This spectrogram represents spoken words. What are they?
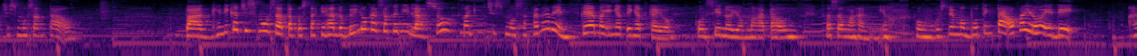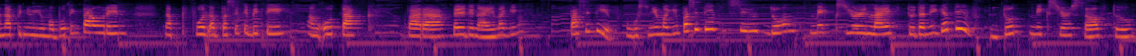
chismosang tao. Pag hindi ka chismosa tapos nakihalubilo ka sa kanila, so maging chismosa ka na rin. Kaya mag-ingat-ingat kayo kung sino yung mga taong sasamahan niyo. Kung gusto niyo mabuting tao kayo, edi hanapin niyo yung mabuting tao rin na full of positivity ang utak para kayo din ay maging positive. Kung gusto niyo maging positive, so don't mix your life to the negative. Don't mix yourself to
